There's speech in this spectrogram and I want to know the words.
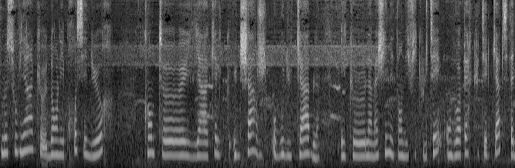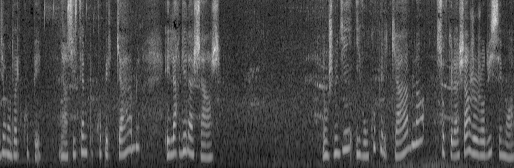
Je me souviens que dans les procédures, quand euh, il y a une charge au bout du câble et que la machine est en difficulté, on doit percuter le câble, c'est-à-dire on doit le couper. Il y a un système pour couper le câble et larguer la charge. Donc je me dis, ils vont couper le câble, sauf que la charge aujourd'hui, c'est moi.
